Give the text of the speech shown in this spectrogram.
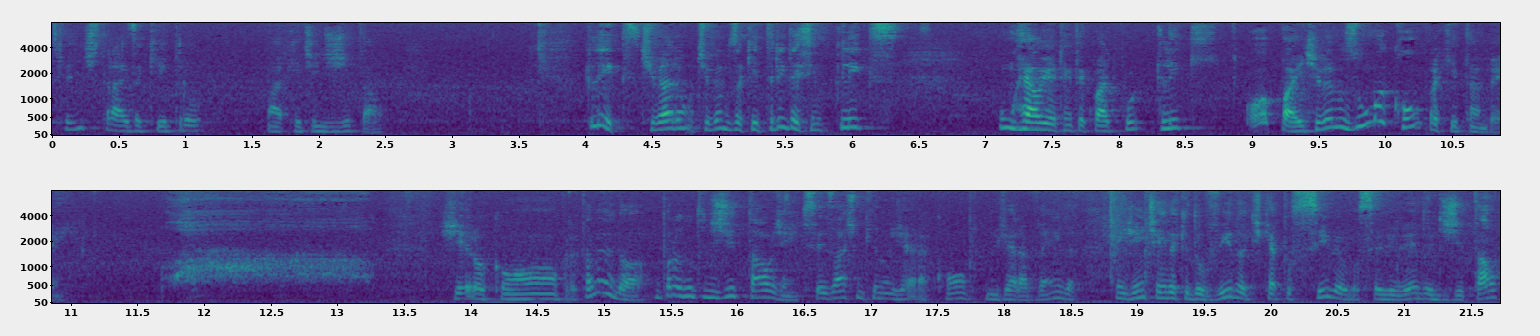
Que a gente traz aqui para o marketing digital. Cliques. Tiveram, tivemos aqui 35 cliques. R$ 1,84 por clique. Opa, e tivemos uma compra aqui também gerou compra. Tá vendo? Ó, um produto digital, gente. Vocês acham que não gera compra, não gera venda? Tem gente ainda que duvida de que é possível você viver do digital?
